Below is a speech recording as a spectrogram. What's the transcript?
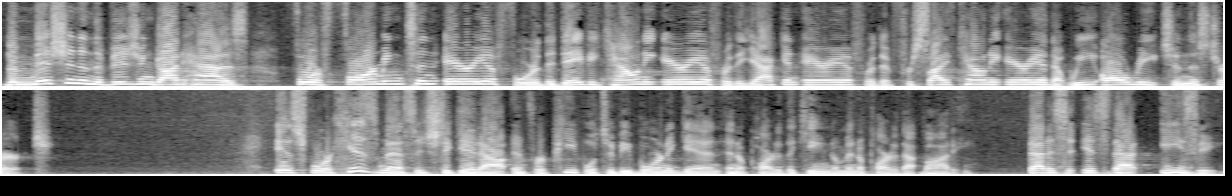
The mission and the vision God has for Farmington area, for the Davie County area, for the Yadkin area, for the Forsyth County area that we all reach in this church is for his message to get out and for people to be born again and a part of the kingdom and a part of that body. That is, it's that easy.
